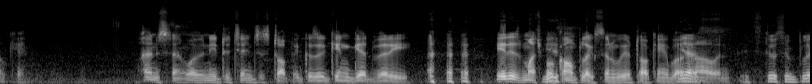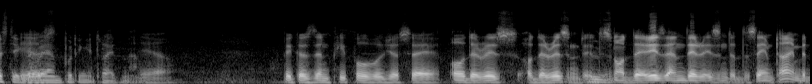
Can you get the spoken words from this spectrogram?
Okay. I understand why we need to change this topic because it can get very… it is much more Yes. complex than we are talking about yes, now and it's too simplistic the way I'm putting it right now. yeah. Because then people will just say, oh, there is or there isn't. It's hmm. not there is and there isn't at the same time. But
